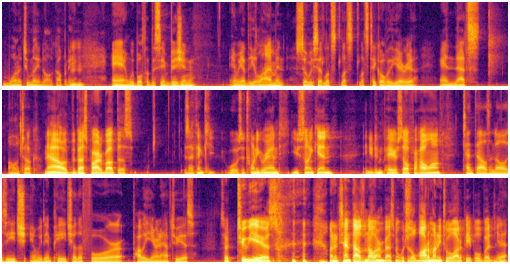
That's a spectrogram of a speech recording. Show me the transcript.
one or two million dollar company. Mm-hmm. And we both had the same vision, and we had the alignment. So we said, let's let's let's take over the area, and that's all it took. Now, the best part about this is I think, what was it, 20 grand you sunk in and you didn't pay yourself for how long? Ten thousand dollars each, and we didn't pay each other for probably a year and a half, two years. So two years on a ten thousand dollar investment, which is a lot of money to a lot of people, but Yeah.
